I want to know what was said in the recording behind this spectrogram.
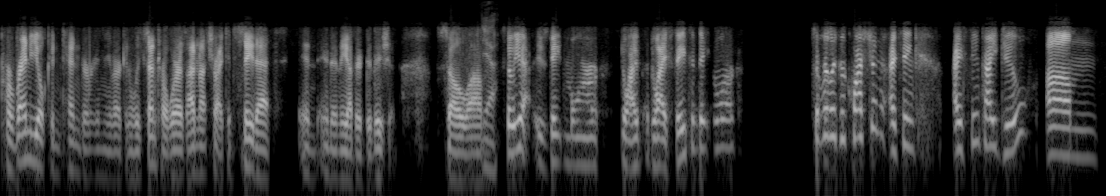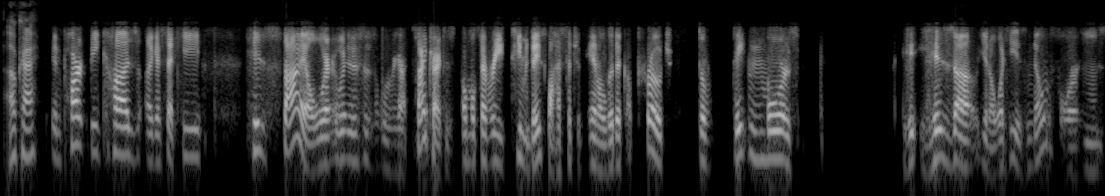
perennial contender in the American League Central, whereas I'm not sure I could say that in, in any other division. So um, Yeah. so yeah, is Dayton Moore do I do I have faith in Dayton Moore? It's a really good question. I think I think I do. Um, Okay. in part because, like I said, he his style, where, where this is where we got sidetracked, is almost every team in baseball has such an analytic approach. The Dayton Moore's his uh, you know what he is known for is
